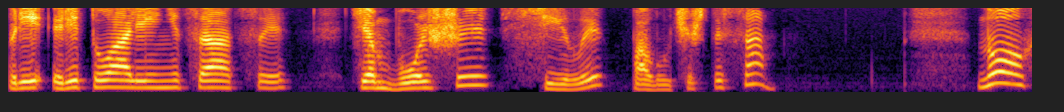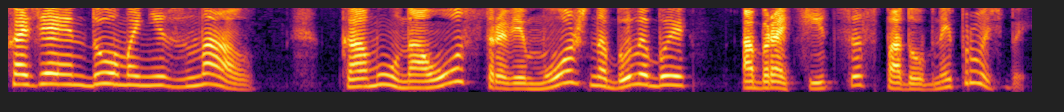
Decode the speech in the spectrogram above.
при ритуале инициации, тем больше силы получишь ты сам. Но хозяин дома не знал, кому на острове можно было бы обратиться с подобной просьбой.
